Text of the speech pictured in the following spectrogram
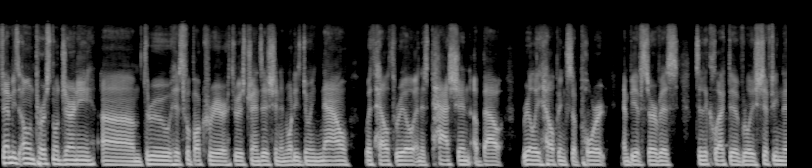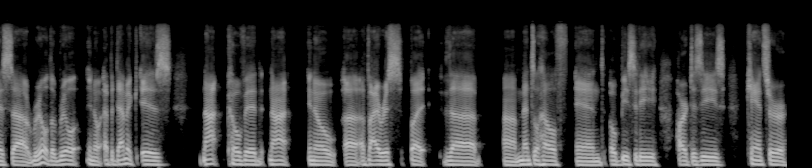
Femi's own personal journey um, through his football career, through his transition, and what he's doing now with Health Reel and his passion about really helping support and be of service to the collective, really shifting this uh, real, the real, you know, epidemic is not COVID, not, you know, uh, a virus, but the uh, mental health and obesity, heart disease, cancer,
